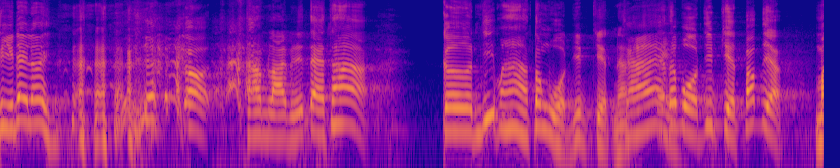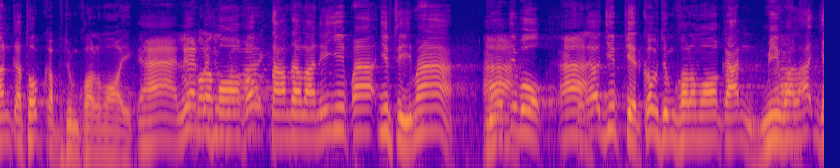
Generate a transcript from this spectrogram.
สี่ได้เลย ก็ไทม์ไลน์ไปนี้แต่ถ้าเกิน25ต้องโหวต27นะใช่แต่ถ้าโหวต27ปั๊บเนี่ย มันกระทบกับประชุมคอรมออีกอ่าเลื่อนคปอระรชุมอมเขาตามตารางนี้ยี่ห้ายี่สี่ห้าโหวตที่บกอ่าเสร็จแล้วยี่สิบเจ็ดเขาประชุมคอรมอกัน มีวาระใ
